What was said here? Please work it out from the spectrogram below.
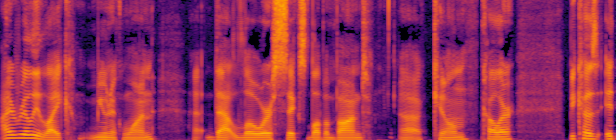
I really like Munich 1, uh, that lower 6 Lovibond uh, kiln color, because it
